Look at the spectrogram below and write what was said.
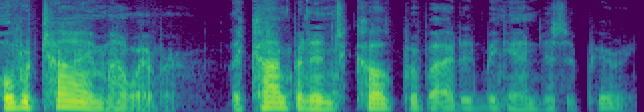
Over time, however, the confidence Coke provided began disappearing.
